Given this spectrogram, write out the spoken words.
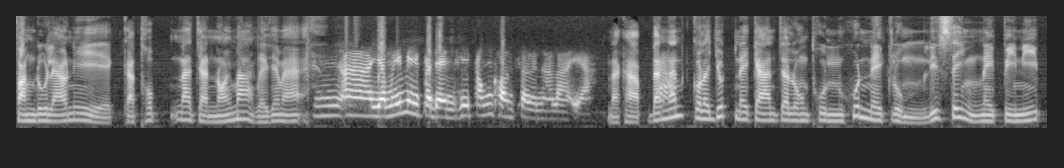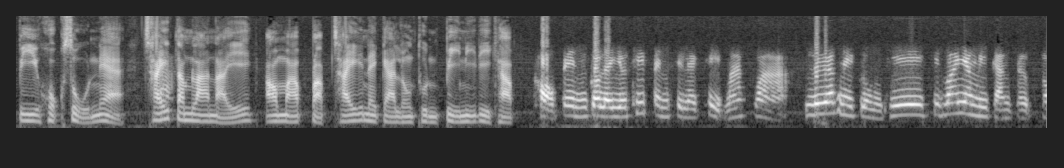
ฟังดูแล้วนี่กระทบน่าจะน้อยมากเลยใช่ไหมอืมอ่ายังไม่มีประเด็นที่ต้องคอนเซิร์นอะไรอะนะครับดังนั้นกลยุทธ์ในการจะลงทุนหุ้นในกลุ่ม leasing ในปีนี้ปี 60 เนี่ยใช้ค่ะตำราไหนเอามาปรับใช้ในการลงทุนปีนี้ดีครับข อเป็นกลยุทธ์ที่เป็น selective มากกว่า เลือกในกลุ่มที่คิดว่ายังมีการเติบโต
